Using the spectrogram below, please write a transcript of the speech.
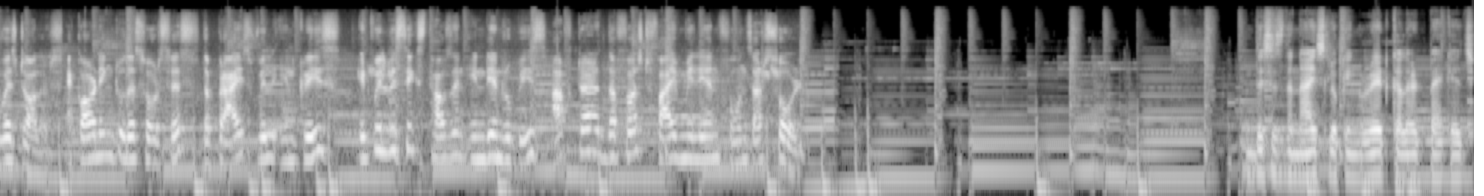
US dollars. According to the sources, the price will increase. It will be 6000 Indian rupees after the first 5 million phones are sold. This is the nice looking red colored package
